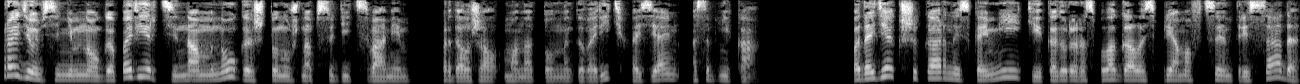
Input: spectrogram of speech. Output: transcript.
Пройдемся немного, поверьте, нам много, что нужно обсудить с вами, продолжал монотонно говорить хозяин особняка. Подойдя к шикарной скамейке, которая располагалась прямо в центре сада,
